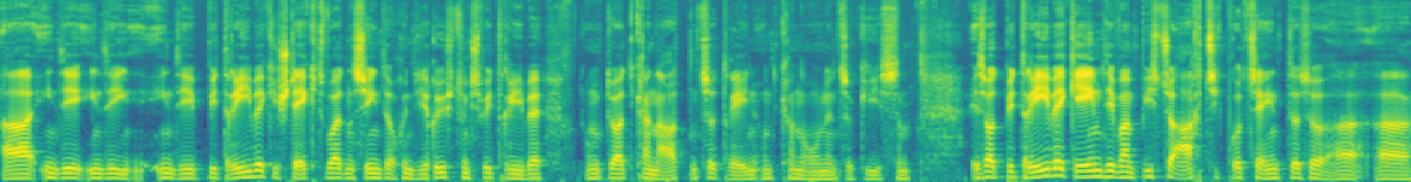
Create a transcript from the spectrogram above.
in, die, in, die, in die Betriebe gesteckt worden sind, auch in die Rüstungsbetriebe, um dort Granaten zu drehen und Kanonen zu gießen. Es hat Betriebe gegeben, die waren bis zu 80 Prozent, also äh, äh,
